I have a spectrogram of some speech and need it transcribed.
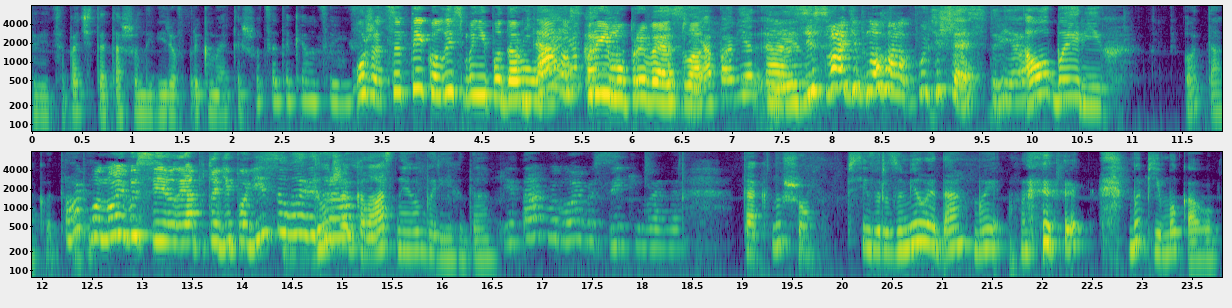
дивіться, бачите, та, що не вірив прикмети. Що це таке оце їсть? Боже, це ти колись мені подарувала, Да, я з Криму привезла. Я Е, пам'ятаю. Зі свадібного путешествия. Оберіг. Отак от. Так воно і висіло. Я б тоді повісила відразу. Дуже класний оберіг, да. І так воно і висить у мене. Так, ну що, всі зрозуміли, да? Ми, ми п'ємо каву.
